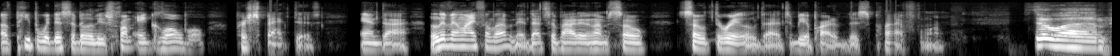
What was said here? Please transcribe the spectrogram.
of people with disabilities from a global perspective and uh, living life and loving it. That's about it. And I'm so so thrilled uh, to be a part of this platform. So um,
